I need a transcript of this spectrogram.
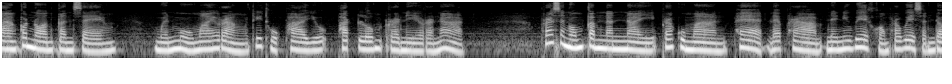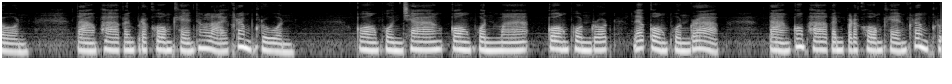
ต่างก็นอนกันแสงเหมือนหมู่ไม้รังที่ถูกพายุพัดล้มระเนระนาด ระสนมกำนันใน พระกุมาร แพทย์และพราหมณ์ในนิเวศของพระเวสสันดร ต่างพากันประคองแขนทั้งหลายคร่ำครวญ กองพลช้าง กองพลม้า กองพลรถ และกองพลราบ ต่างก็พากันประคองแขนคร่ำคร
